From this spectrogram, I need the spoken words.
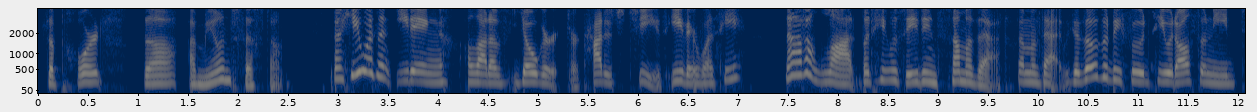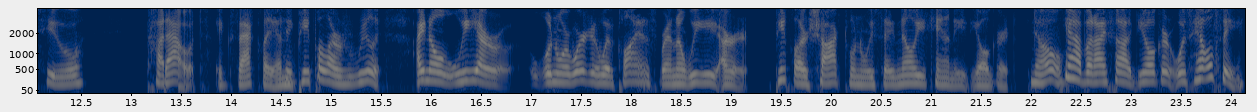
supports the immune system. Now, he wasn't eating a lot of yogurt or cottage cheese either, was he? Not a lot, but he was eating some of that. Some of that, because those would be foods he would also need to cut out. Exactly. And So- people are really, I know we are, when we're working with clients, Brenda, we are, people are shocked when we say, no, you can't eat yogurt. No. Yeah, but I thought yogurt was healthy.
